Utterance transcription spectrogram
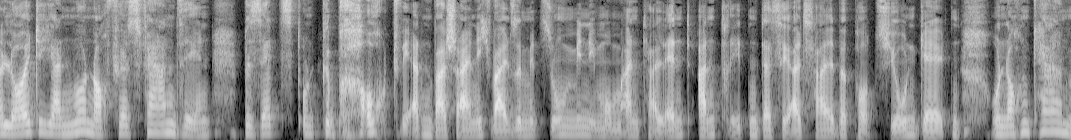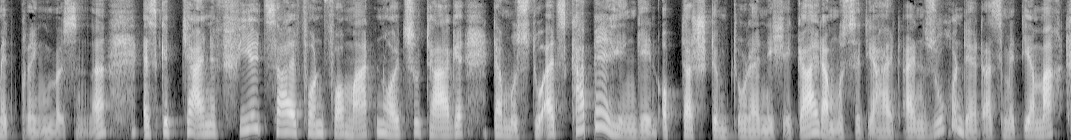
Leute ja nur noch fürs Fernsehen besetzt und gebraucht werden, wahrscheinlich, weil sie mit so einem Minimum an Talent antreten, dass sie als halbe Portion gelten und noch einen Kerl mitbringen müssen. Ne? Es gibt ja eine Vielzahl von Formaten heutzutage, da musst du als Couple hingehen, ob das stimmt oder nicht, egal, da musst du dir halt einen suchen, der das mit dir macht.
